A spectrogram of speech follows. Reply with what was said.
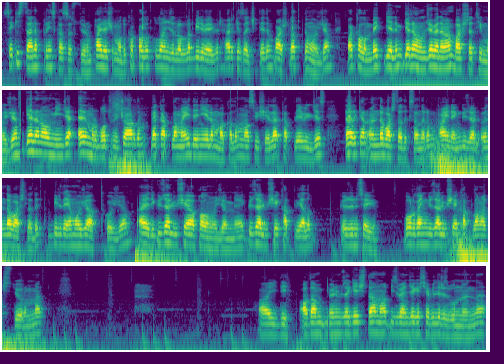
8 tane Prince kasası diyorum. Paylaşım modu kapalı kullanıcılarla 1v1 herkes açık dedim. Başlattım hocam. Bakalım bekleyelim. Gelen olunca ben hemen başlatayım hocam. Gelen olmayınca Elmer botunu çağırdım ve katlamayı deneyelim bakalım. Nasıl bir şeyler katlayabileceğiz. Derken önde başladık sanırım. Aynen güzel önde başladık. Bir de emoji attık hocam. Haydi güzel bir şey yapalım hocam ya. Güzel bir şey katlayalım. Gözünü seveyim. Buradan güzel bir şey katlamak istiyorum ben. Haydi. Adam önümüze geçti ama biz bence geçebiliriz bunun önüne.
